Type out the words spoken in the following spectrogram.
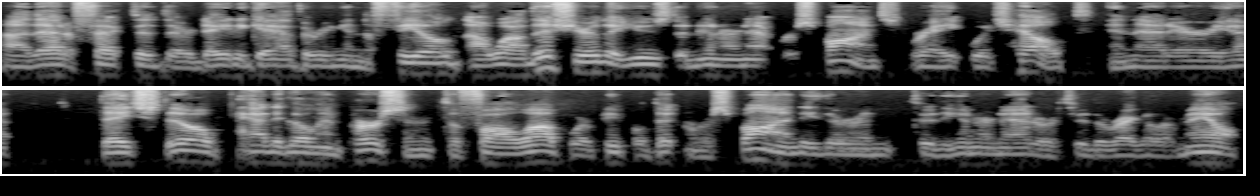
Uh, that affected their data gathering in the field. Now, while this year they used an internet response rate, which helped in that area, they still had to go in person to follow up where people didn't respond either in through the internet or through the regular mail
